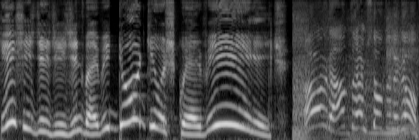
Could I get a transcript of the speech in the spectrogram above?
This is the reason why we don't use square wheels. Oh, de handrem stond er nog op.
